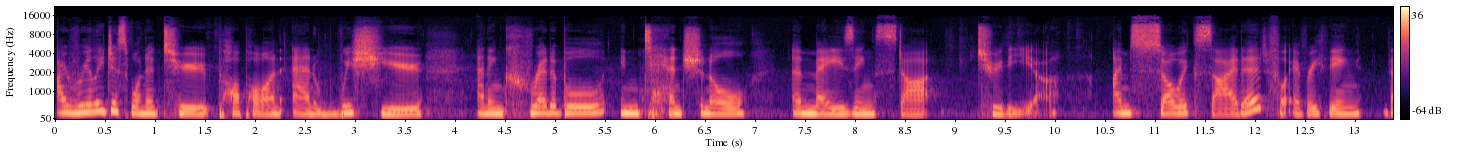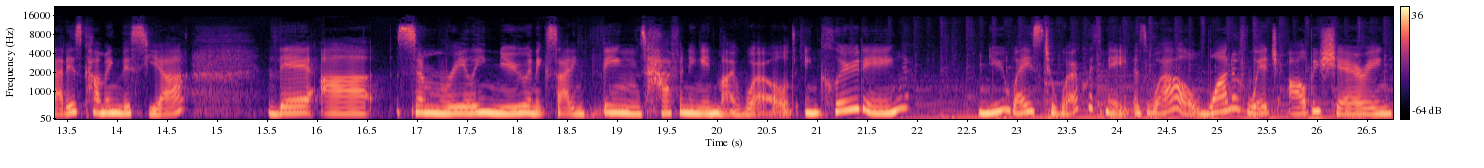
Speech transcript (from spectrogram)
I really just wanted to pop on and wish you an incredible, intentional, amazing start to the year. I'm so excited for everything that is coming this year. There are some really new and exciting things happening in my world, including new ways to work with me as well, one of which I'll be sharing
